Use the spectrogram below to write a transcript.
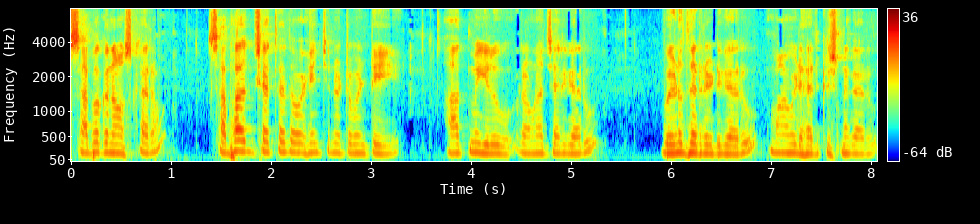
సభకు నమస్కారం. సభాధ్యత వహించినటువంటి ఆత్మీయులు రమణాచారి గారు వేణుధర్ రెడ్డి గారు మామిడి హరికృష్ణ గారు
